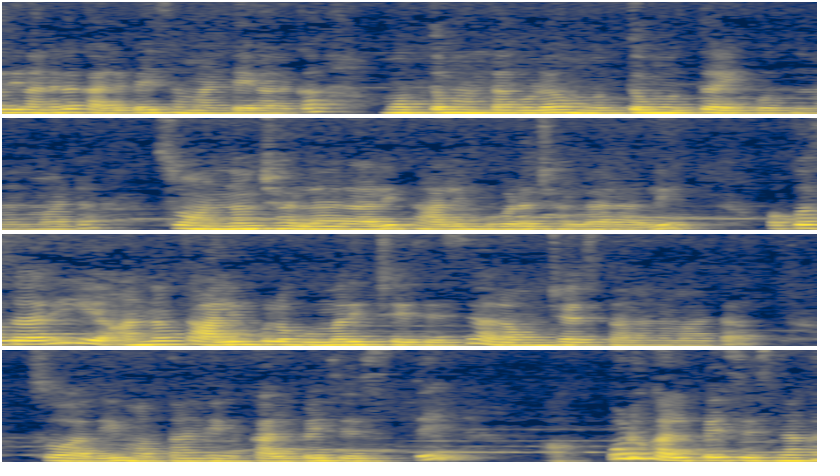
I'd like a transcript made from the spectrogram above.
ఇది కనుక కలిపేసామంటే కనుక మొత్తం అంతా కూడా ముద్ద ముద్ద అయిపోతుంది అనమాట సో అన్నం చల్లారాలి తాలింపు కూడా చల్లారాలి. ఒక్కోసారి అన్నం తాలింపులో గుమ్మరిచ్చేసేసి అలా ఉంచేస్తాను అనమాట సో అది మొత్తానికి ఇంకా కలిపేసేస్తే అప్పుడు కలిపేసేసినాక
